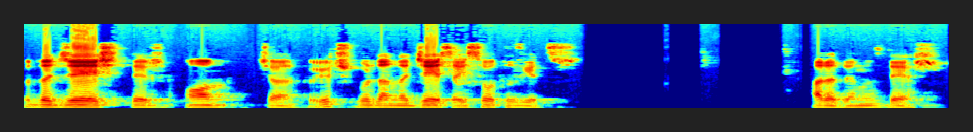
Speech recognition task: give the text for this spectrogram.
Burada c eşittir 10 çarpı 3. Buradan da c sayısı 30 getir. Aradığımız değer.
